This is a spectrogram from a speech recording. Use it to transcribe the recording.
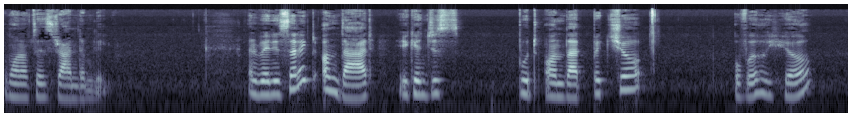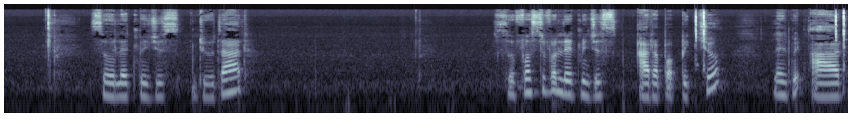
one of these randomly and when you select on that you can just put on that picture over here. So let me just do that. So first of all let me just add up a picture. Let me add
